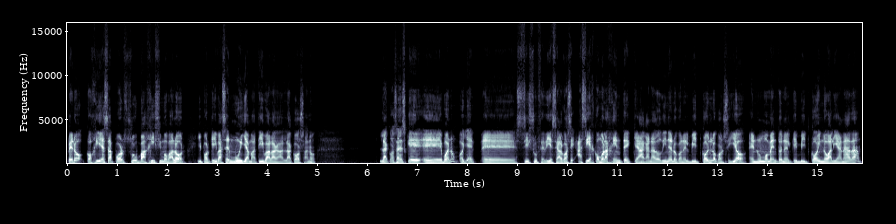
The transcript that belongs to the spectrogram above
Pero cogí esa por su bajísimo valor y porque iba a ser muy llamativa la, cosa, ¿no? La cosa es que, eh, bueno, oye, eh, si sucediese algo así, así es como la gente que ha ganado dinero con el Bitcoin lo consiguió. En un momento en el que Bitcoin no valía nada,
